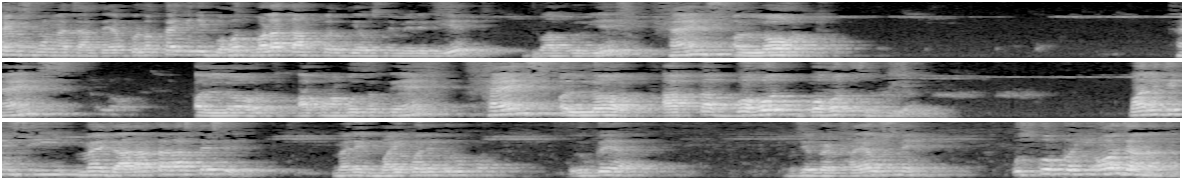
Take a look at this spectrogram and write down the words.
थैंक्स बोलना चाहते हैं। आपको लगता है कि नहीं बहुत बड़ा काम कर दिया उसने मेरे लिए तो आप बोलिए thanks a lot thanks a lot आप वहाँ बोल सकते हैं थैंक्स अ लॉट आपका बहुत बहुत शुक्रिया। मान लीजिए किसी मैं जा रहा था रास्ते से मैंने एक बाइक वाले को रोका रुक गया मुझे बैठाया उसने उसको कहीं और जाना था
